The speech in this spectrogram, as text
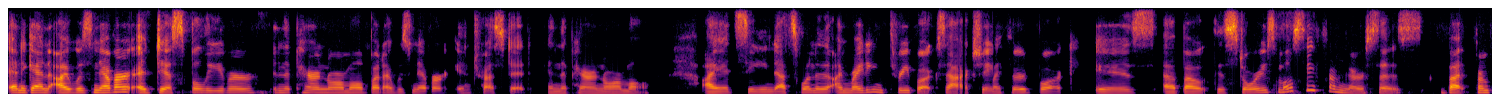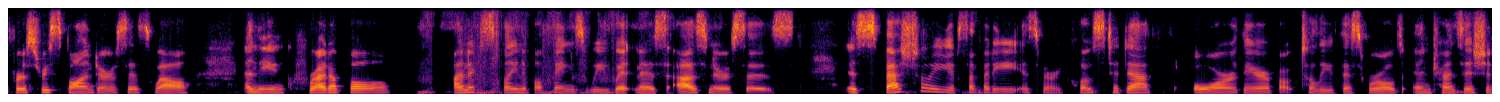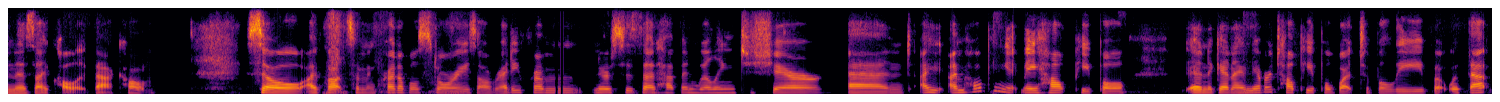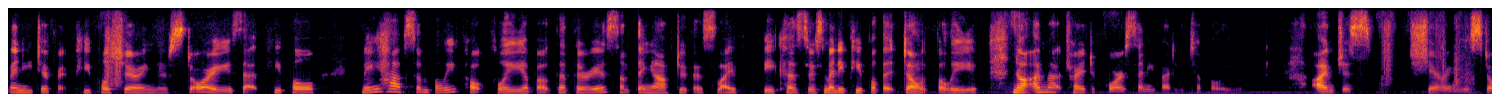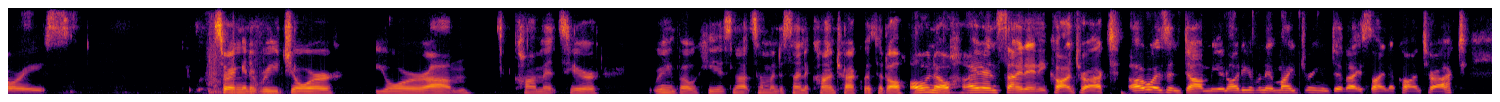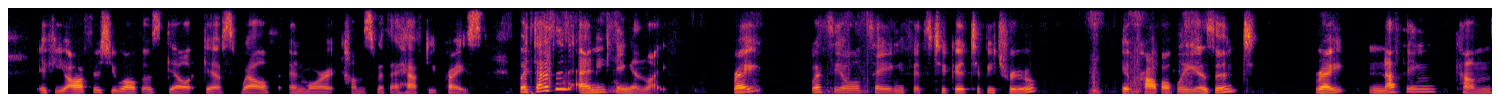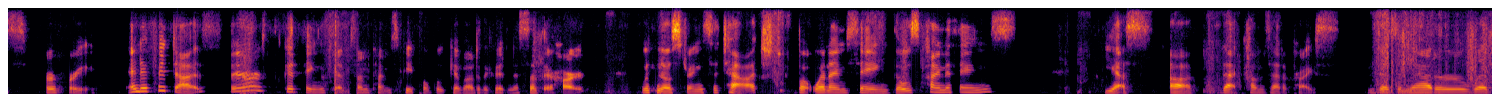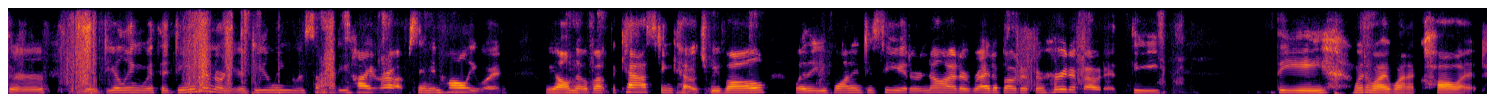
and again, I was never a disbeliever in the paranormal, but I was never interested in the paranormal. I had seen that's one of the, I'm writing three books actually. My third book is about the stories mostly from nurses, but from first responders as well, and the incredible, unexplainable things we witness as nurses, especially if somebody is very close to death or they're about to leave this world and transition, as I call it, back home. So I've got some incredible stories already from nurses that have been willing to share and I, I'm hoping it may help people. And again, I never tell people what to believe, but with that many different people sharing their stories, that people may have some belief, hopefully, about that there is something after this life because there's many people that don't believe. No, I'm not trying to force anybody to believe. I'm just sharing the stories. So I'm going to read your your um, comments here. Rainbow, he is not someone to sign a contract with at all. Oh no, I didn't sign any contract. I wasn't dumb. You're not even in my dream did I sign a contract. If he offers you all those gifts, wealth, and more, it comes with a hefty price. But doesn't anything in life, right? What's the old saying? If it's too good to be true, it probably isn't, right? Nothing comes for free. And if it does, there are good things that sometimes people will give out of the goodness of their heart with no strings attached. But when I'm saying those kind of things, yes, uh, that comes at a price. It doesn't matter whether you're dealing with a demon or you're dealing with somebody higher up, say in Hollywood. We all know about the casting couch. We've all, whether you've wanted to see it or not, or read about it or heard about it, the the what do I want to call it?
